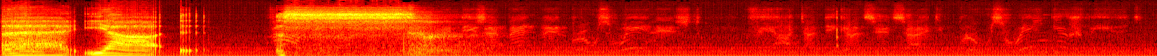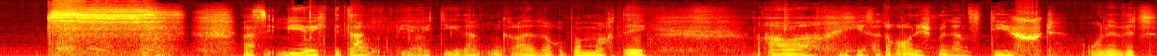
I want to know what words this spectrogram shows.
äh, ja, es... Was, wie euch Gedanken, wie euch die Gedanken gerade darüber macht, ey. Aber hier ist er doch auch nicht mehr ganz dicht. Ohne Witz.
